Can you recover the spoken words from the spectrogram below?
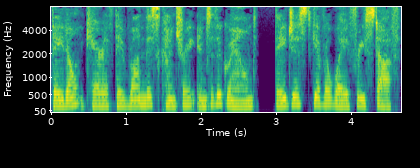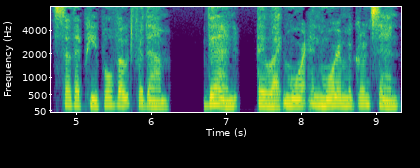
They don't care if they run this country into the ground, they just give away free stuff so that people vote for them. Then, they let more and more immigrants in,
